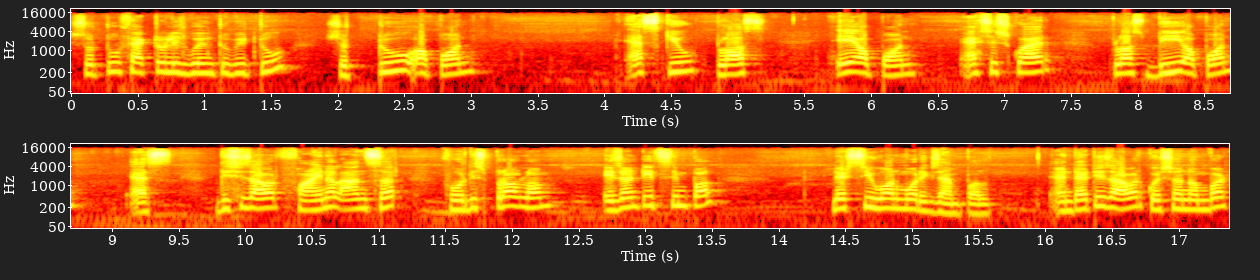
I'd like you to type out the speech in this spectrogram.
so 2 factorial is going to be 2 so 2 upon s cube plus a upon s square plus b upon s. This is our final answer for this problem. Isn't it simple? Let's see one more example and that is our question number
